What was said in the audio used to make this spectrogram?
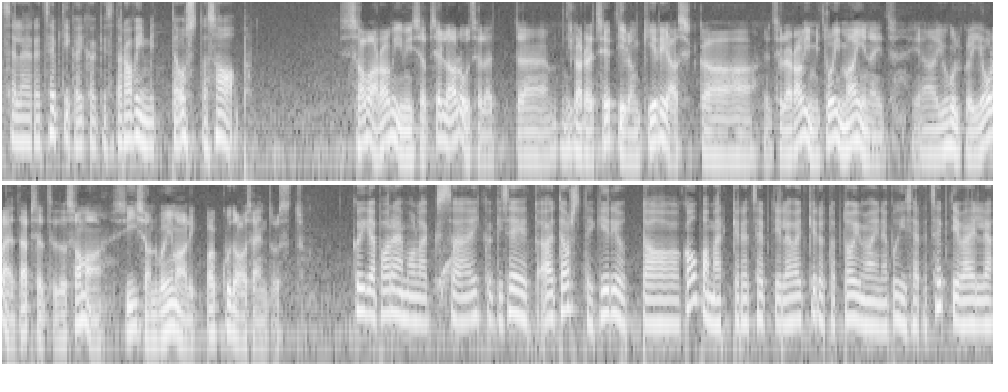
selle retseptiga ikkagi seda ravimit osta saab? sama ravimi saab selle alusel, et äh, igal retseptil on kirjas ka selle ravimi toimeaineid ja juhul, kui ei ole täpselt sedasama, siis on võimalik pakkuda asendust kõige parem oleks äh, ikkagi see, et, et arst ei kirjuta kaubamärki retseptile, vaid kirjutab toimeainepõhise retsepti välja,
